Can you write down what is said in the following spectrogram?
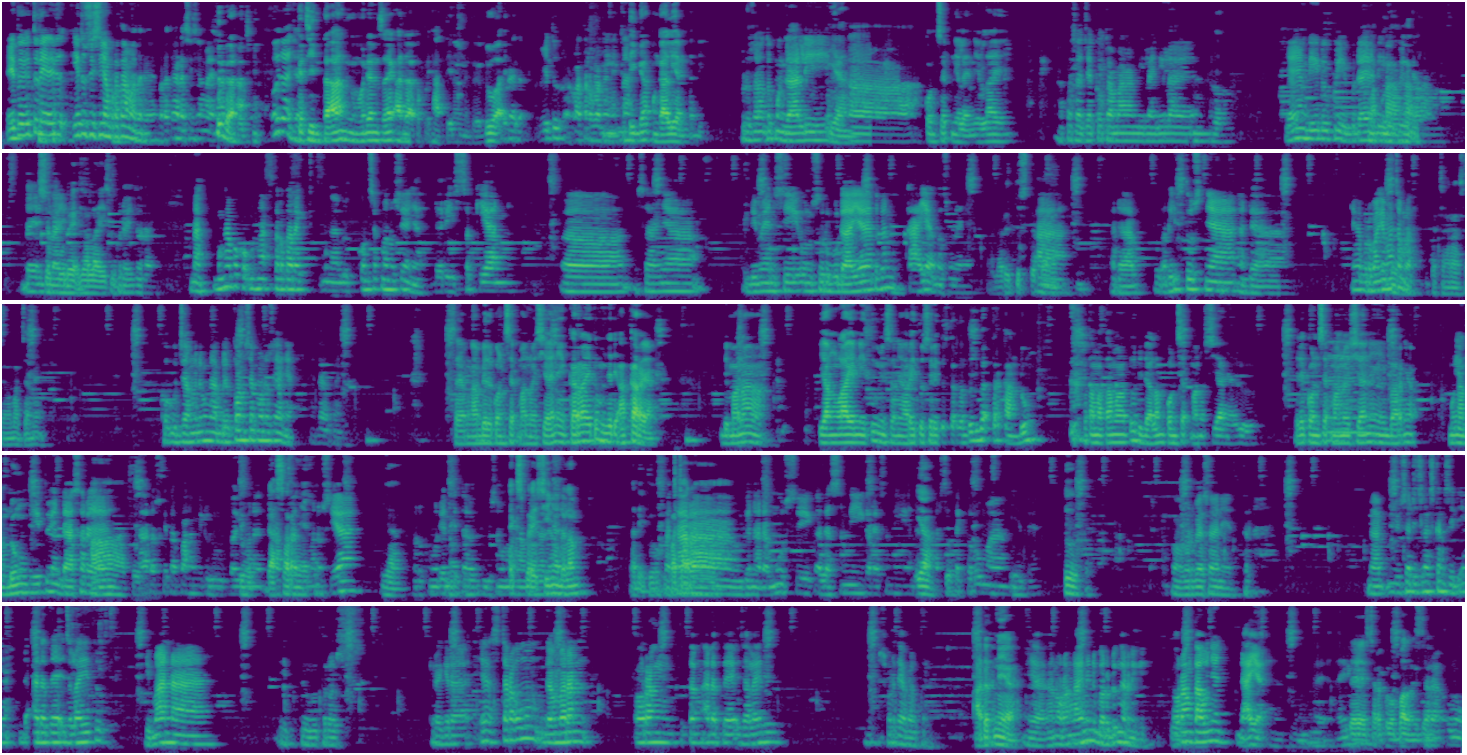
itu itu itu, itu sisi yang pertama tadi ya. berarti ada sisi yang lain Sudah. oh itu aja Kecintaan, kemudian saya ada keprihatinan itu. Dua itu. itu latar belakangnya nah, Ketiga penggalian tadi. berusaha untuk menggali Iya. eh, Konsep nilai-nilai. apa saja keutamaan nilai-nilai Hmm. ya yang dihidupi budaya yang dihidupi dalam budaya Jalai budaya Jalai budaya Jalai nah mengapa kok tertarik mengambil konsep manusianya? Dari sekian eh, misalnya dimensi unsur budaya itu kan kaya tuh sebenarnya. Ada ritus ah, ada ritusnya ada ya berbagai Iya. macam lah. upacara segala macamnya. kok Ujang ini mengambil konsep manusianya? Saya mengambil konsep manusia ini karena itu menjadi akar ya. Di mana yang lain itu misalnya ritus-ritus tertentu juga terkandung pertama-tama tuh di dalam konsep manusianya dulu. Jadi konsep Hmm. manusia nih ibaratnya mengandung itu yang dasar ya. Ah itu harus kita pahami dulu bagaimana Itu dasarnya itu. manusia. Ya baru kemudian kita bisa ekspresinya dalam tadi itu upacara, upacara. mungkin ada musik ada seni karya seni ada Iya, arsitektur rumah Iya. gitu ya. Tuh wah luar biasa ini. Ter- nah bisa dijelaskan sih dia ada teh jelai itu di mana? Itu terus kira-kira ya secara umum gambaran orang tentang adat teh jelai itu seperti apa Ter? adatnya ya? Ya kan orang lain ini baru dengar nih orang taunya daya Nah, ini Daya kan secara global gitu. secara umum.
